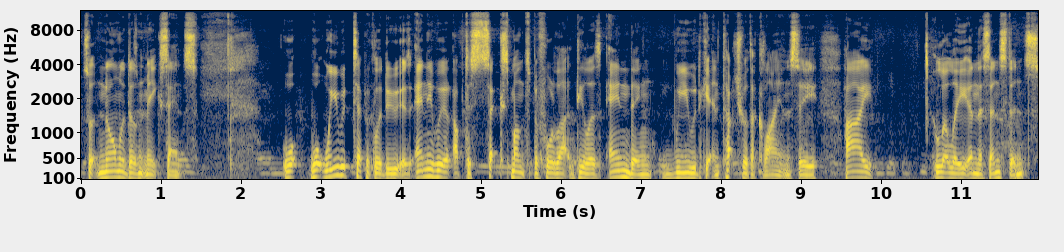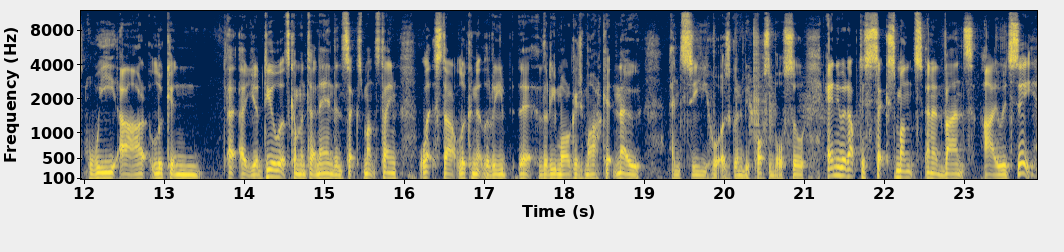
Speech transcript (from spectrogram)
So it normally doesn't make sense. What, what we would typically do is anywhere up to six months before that deal is ending, we would get in touch with a client and say, hi, Lily, in this instance, we are looking your deal that's coming to an end in six months' time, let's start looking at the, re, the, the remortgage market now and see what is going to be possible. So anywhere up to six months in advance, I would say.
